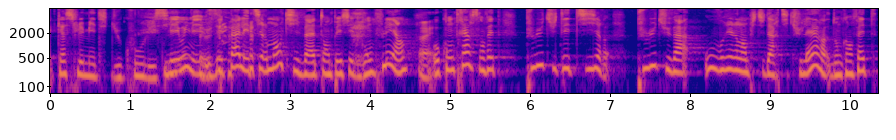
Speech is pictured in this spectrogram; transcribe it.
casse le mythe du coup Lucie. Mais oui, mais c'est pas l'étirement qui va t'empêcher de gonfler hein. Au contraire, parce qu'en fait, plus tu t'étires, plus tu vas ouvrir l'amplitude articulaire. Donc en fait,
